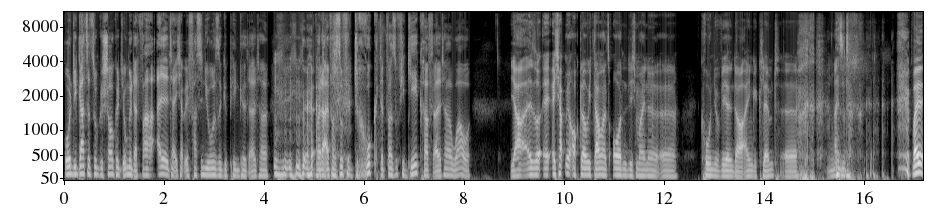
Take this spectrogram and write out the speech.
Und die ganze Zeit so geschaukelt, Junge, das war, Alter, ich habe mir fast in die Hose gepinkelt, Alter. Weil da einfach so viel Druck, das war so viel Gehkraft, Alter, wow. Ja, also äh, ich habe mir auch, glaube ich, damals ordentlich meine äh, Kronjuwelen da eingeklemmt. Äh, also, Mhm. da, weil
